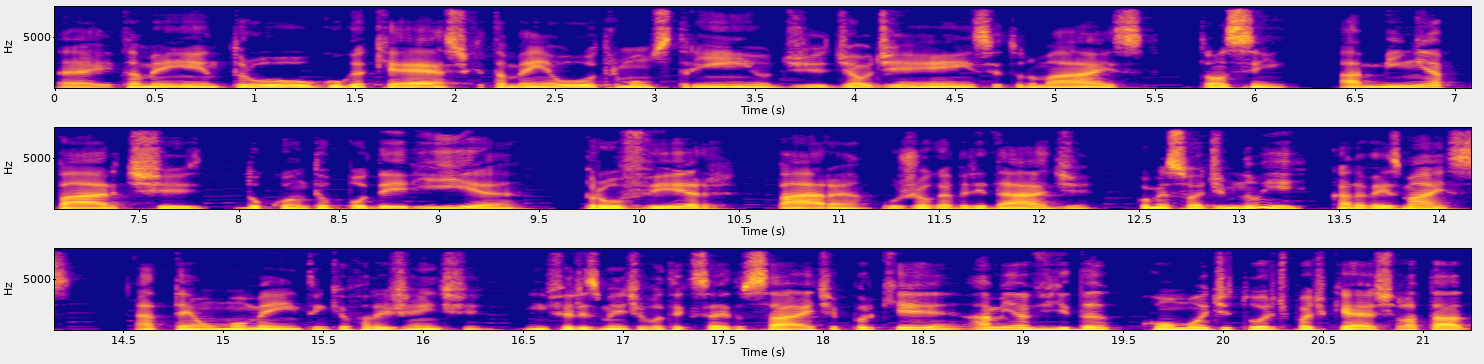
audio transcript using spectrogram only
É, e também entrou o GugaCast, que também é outro monstrinho de, de audiência e tudo mais. Então, assim, a minha parte do quanto eu poderia prover para o jogabilidade começou a diminuir cada vez mais. Até um momento em que eu falei, gente, infelizmente eu vou ter que sair do site porque a minha vida como editor de podcast, ela tá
